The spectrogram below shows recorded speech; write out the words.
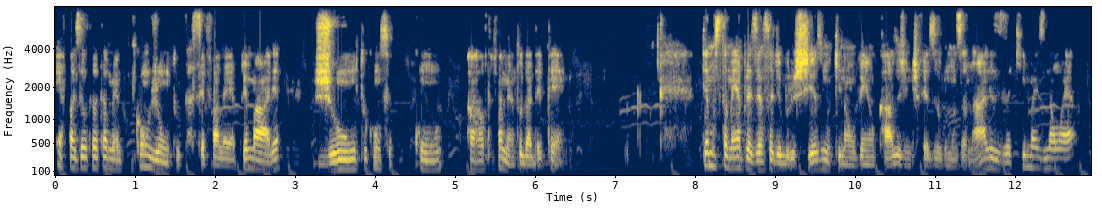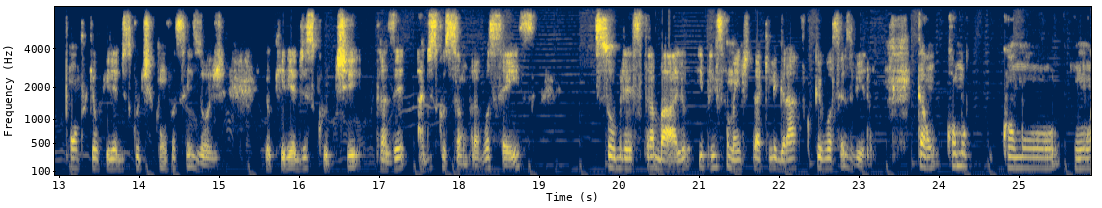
é fazer o tratamento em conjunto da cefaleia primária junto com, com o tratamento da DTM. Temos também a presença de bruxismo, que não vem ao caso, a gente fez algumas análises aqui, mas não é o ponto que eu queria discutir com vocês hoje. Eu queria discutir, trazer a discussão para vocês sobre esse trabalho e principalmente daquele gráfico que vocês viram. Então, como, como um,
